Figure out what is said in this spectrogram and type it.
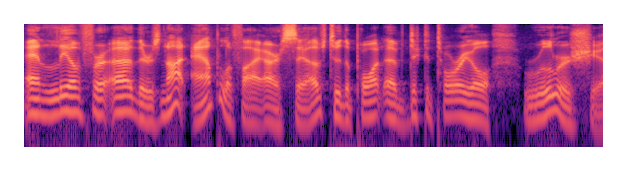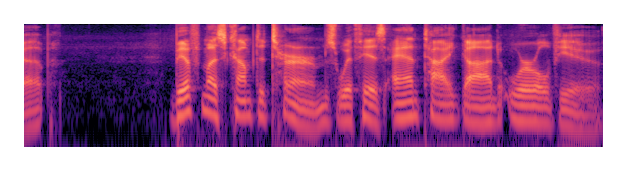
and live for others, not amplify ourselves to the point of dictatorial rulership. Biff must come to terms with his anti God worldview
